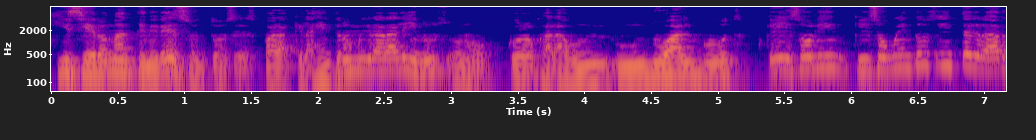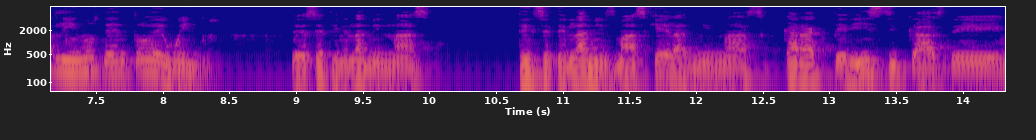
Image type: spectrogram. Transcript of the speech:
quisieron mantener eso, entonces, para que la gente no migrara a Linux o no colocara un, dual boot, ¿qué hizo, que hizo Windows? Integrar Linux dentro de Windows. Entonces se tienen las mismas, se las mismas que las mismas características de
